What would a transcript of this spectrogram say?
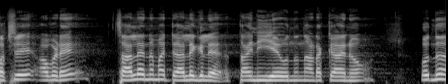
പക്ഷേ അവിടെ ചലനമറ്റ അല്ലെങ്കിൽ തനിയെ ഒന്ന് നടക്കാനോ ഒന്ന്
